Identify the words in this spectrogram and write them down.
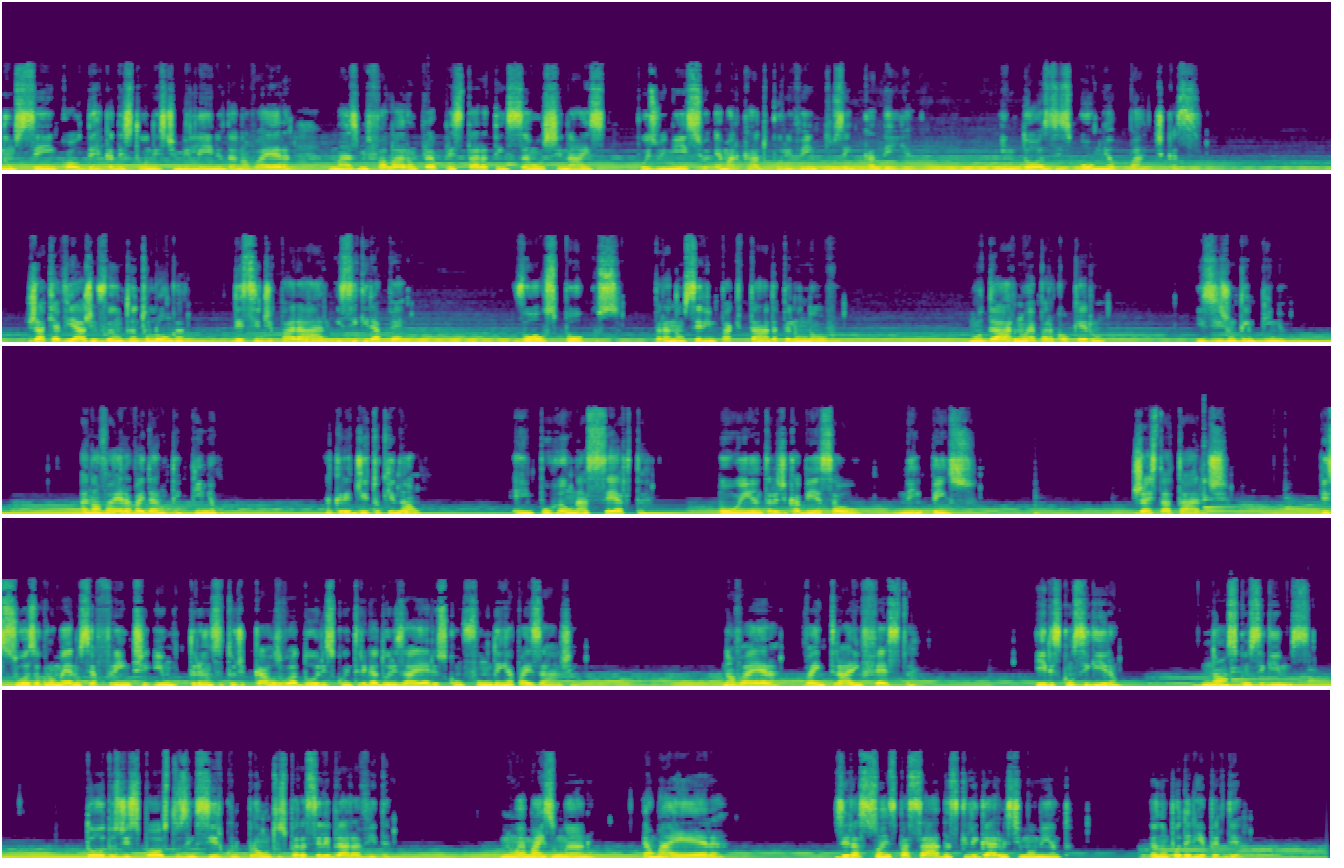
Não sei em qual década estou neste milênio da nova era, mas me falaram para prestar atenção aos sinais, pois o início é marcado por eventos em cadeia, em doses homeopáticas. Já que a viagem foi um tanto longa, decidi parar e seguir a pé. Vou aos poucos, para não ser impactada pelo novo. Mudar não é para qualquer um. Exige um tempinho. A nova era vai dar um tempinho? Acredito que não. É empurrão na certa. Ou entra de cabeça ou nem penso. Já está tarde. Pessoas aglomeram-se à frente e um trânsito de carros voadores com entregadores aéreos confundem a paisagem. Nova Era vai entrar em festa. Eles conseguiram. Nós conseguimos. Todos dispostos em círculo prontos para celebrar a vida. Não é mais um ano, é uma era. Gerações passadas que ligaram este momento. Eu não poderia perder.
